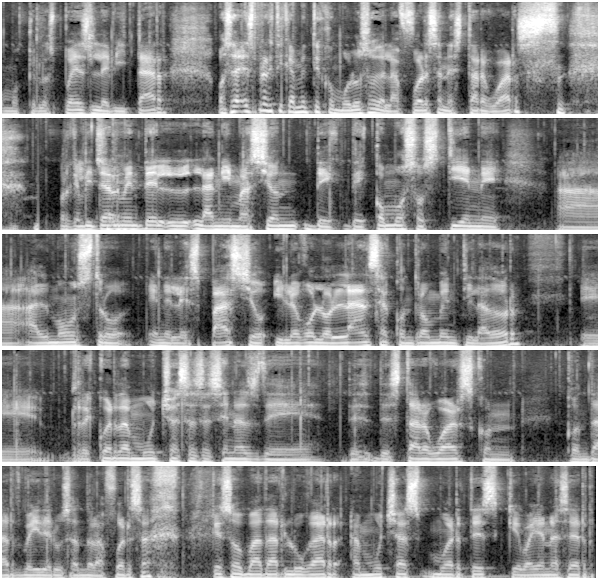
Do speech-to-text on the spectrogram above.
como que los puedes levitar. O sea, es prácticamente como el uso de la fuerza en Star Wars, porque literalmente la animación de, cómo sostiene al monstruo en el espacio y luego lo lanza contra un ventilador eh, recuerda mucho a esas escenas de, Star Wars con, con Darth Vader usando la fuerza. Que eso va a dar lugar a muchas muertes que vayan a ser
